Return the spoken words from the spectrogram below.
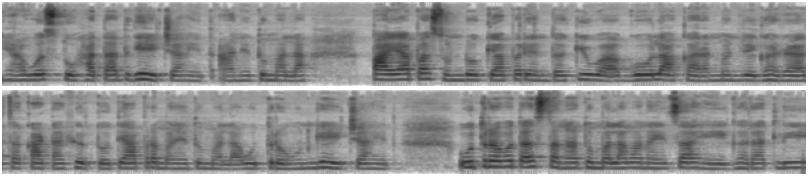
ह्या वस्तू हातात घ्यायच्या आहेत आणि तुम्हाला पायापासून डोक्यापर्यंत किंवा गोल आकारान म्हणजे घड्याळाचा काटा फिरतो त्याप्रमाणे तुम्हाला उतरवून घ्यायचे आहेत. उतरवत असताना तुम्हाला म्हणायचं आहे घरातली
